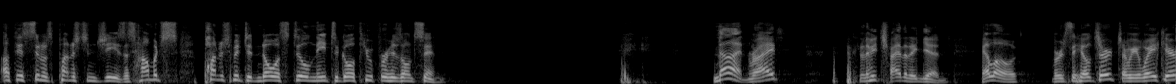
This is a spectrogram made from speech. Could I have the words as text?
of his sin was punished in Jesus, how much punishment did Noah still need to go through for his own sin? None, right? Let me try that again. Hello, Mercy Hill Church. Are we awake here?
